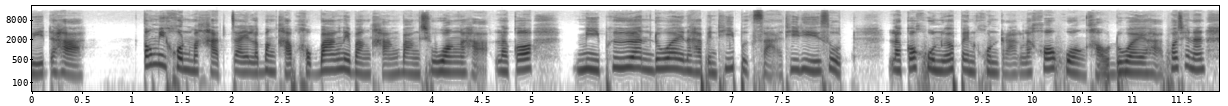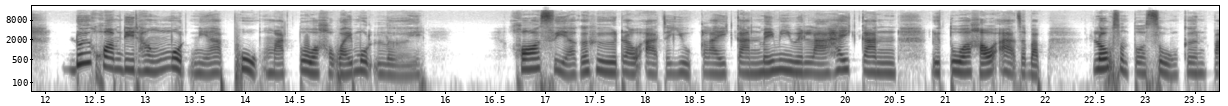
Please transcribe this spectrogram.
วิตอะค่ะต้องมีคนมาขัดใจและบังคับเขาบ้างในบางครั้งบางช่วงอะค่ะ แล้วก็มีเพื่อนด้วยนะคะ เป็นที่ปรึกษาที่ดีที่สุด แล้วก็คุณก็เป็นคนรักและครอบครัวของเขาด้วยค่ะ เพราะฉะนั้น ด้วยความดีทั้งหมดเนี้ยผูกมัดตัวเขาไว้หมดเลย ข้อเสียก็คือเราอาจจะอยู่ไกลกัน ไม่มีเวลาให้กัน หรือตัวเขาอาจจะแบบโลกส่วนตัวสูงเกินไป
